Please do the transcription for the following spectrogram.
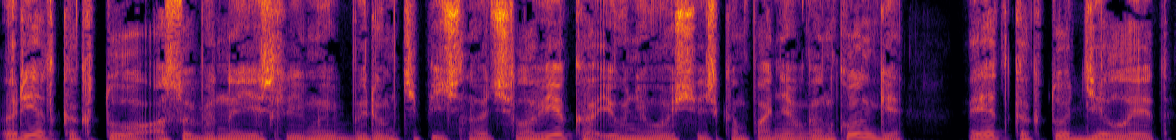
редко кто, особенно если мы берем типичного человека, и у него еще есть компания в Гонконге, редко кто делает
